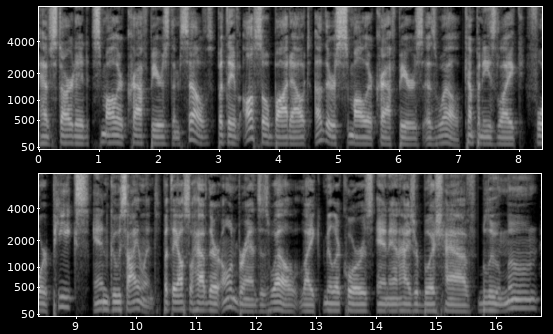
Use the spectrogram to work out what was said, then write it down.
have started smaller craft beers themselves, but they've also bought out other smaller craft beers as well. Companies like Four Peaks and Goose Island. But they also have their own brands as well, like Miller Coors and Anheuser-Busch have Blue Moon,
